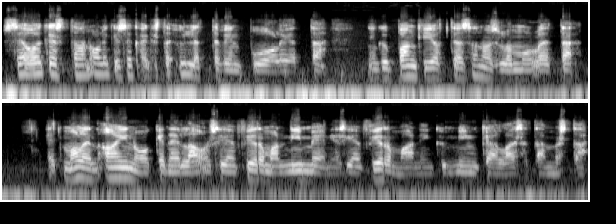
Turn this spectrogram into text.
Se oikeastaan olikin se kaikista yllättävin puoli, että niin kuin pankinjohtaja sanoi silloin mulle, että, että mä olen ainoa, kenellä on siihen firman nimeen ja siihen firmaan niin kuin minkäänlaista tämmöistä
